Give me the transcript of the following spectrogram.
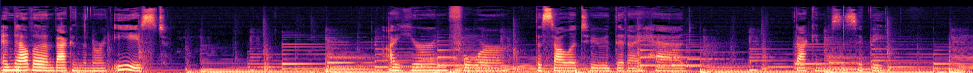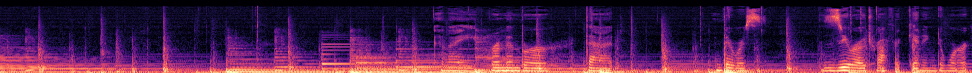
And now that I'm back in the Northeast, I yearn for the solitude that I had back in Mississippi. And I remember that there was zero traffic getting to work.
